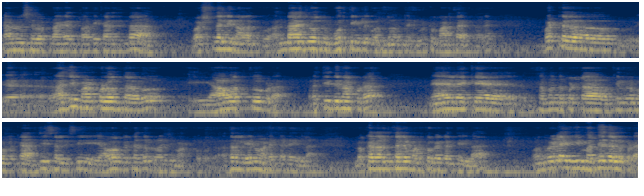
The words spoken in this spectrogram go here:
ಕಾನೂನು ಸೇವಾ ಪ್ರಾಗ ಪ್ರಾಧಿಕಾರದಿಂದ ವರ್ಷದಲ್ಲಿ ನಾಲ್ಕು, ಅಂದಾಜು ಒಂದು ಮೂರು ತಿಂಗಳಿಗೆ ಒಂದು ಅಂತ ಹೇಳ್ಬಿಟ್ಟು ಮಾಡ್ತಾ ಇರ್ತಾರೆ. ಬಟ್ ರಾಜಿ ಮಾಡ್ಕೊಳ್ಳುವಂಥವ್ರು ಯಾವತ್ತೂ ಕೂಡ, ಪ್ರತಿದಿನ ಕೂಡ ನ್ಯಾಯಾಲಯಕ್ಕೆ ಸಂಬಂಧಪಟ್ಟ ವಕೀಲರ ಮೂಲಕ ಅರ್ಜಿ ಸಲ್ಲಿಸಿ ಯಾವಾಗ ಬೇಕಾದರೂ ರಾಜಿ ಮಾಡ್ಕೋಬೋದು. ಅದರಲ್ಲಿ ಏನು ಅಡೆತಡೆ ಇಲ್ಲ. ಲೋಕದಾಲತಲ್ಲೇ ಮಾಡ್ಕೋಬೇಕಂತಿಲ್ಲ. ಒಂದು ವೇಳೆ ಈ ಮಧ್ಯದಲ್ಲೂ ಕೂಡ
